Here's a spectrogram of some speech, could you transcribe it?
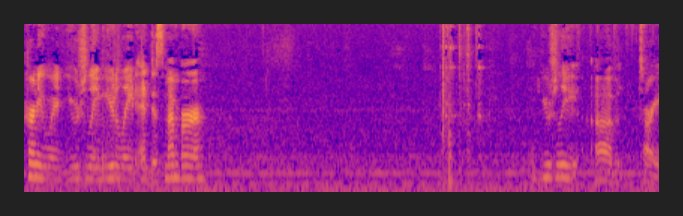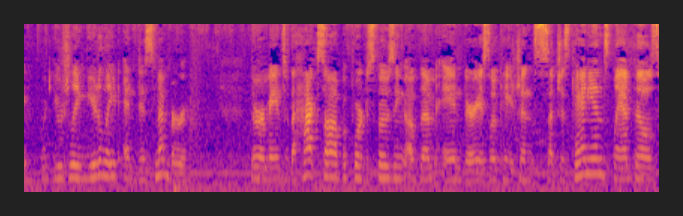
Kearney would usually mutilate and dismember. Usually, um, sorry, would usually mutilate and dismember the remains with a hacksaw before disposing of them in various locations such as canyons, landfills,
